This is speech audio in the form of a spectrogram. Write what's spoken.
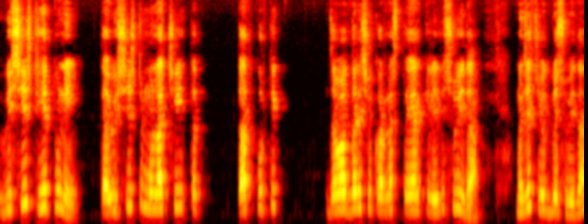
विशिष्ट हेतूने त्या विशिष्ट मुलाची तत् तात्पुरती जबाबदारी स्वीकारण्यास तयार केलेली सुविधा म्हणजेच योग्य सुविधा.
